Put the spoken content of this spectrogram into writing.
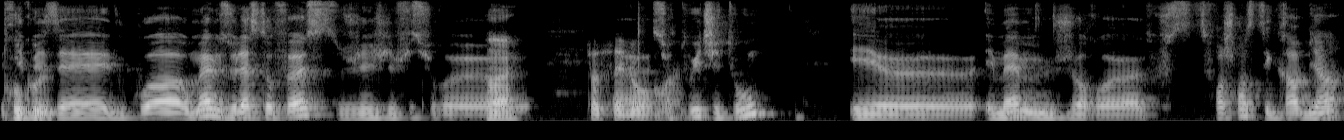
Trop cool. DBZ ou quoi, ou même The Last of Us. Je, l'ai fait sur, euh, Ouais. Ça, c'est euh, sur ouais. Twitch et tout. Et, euh, et même, genre, euh, franchement, c'était grave bien.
